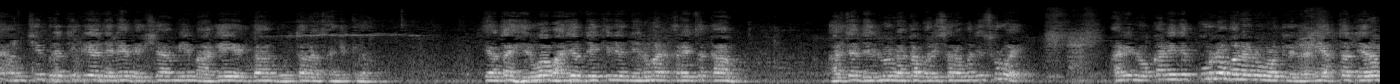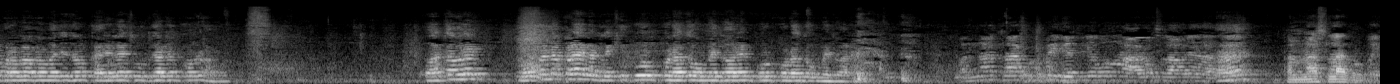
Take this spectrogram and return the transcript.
आमची प्रतिक्रिया देण्यापेक्षा मी मागे एकदा बोलताना सांगितलं की आता हिरवा भाजप देखील निर्माण करायचं काम खालच्या देगलू नाका परिसरामध्ये सुरू आहे. आणि लोकांनी ते पूर्णपणाने ओळखलेलं आणि आता तेरा प्रभागामध्ये जाऊन कार्यालयाचं उद्घाटन करून आलो. वातावरण लोकांना कळायला लागलं की कोण कोणाचा उमेदवार आहे कोण कोणाचा उमेदवार आहे. पन्नास लाख रुपये घेतले म्हणून आरोप लावले हा? पन्नास लाख रुपये.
